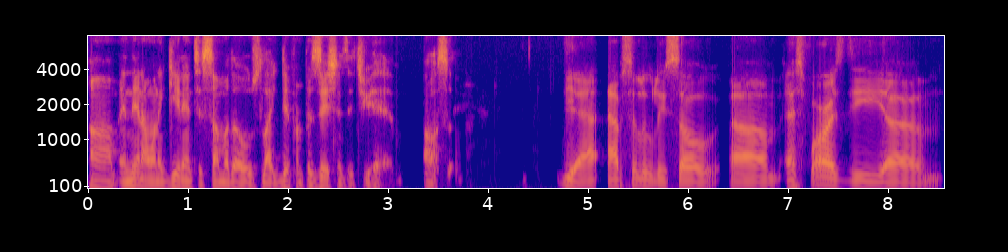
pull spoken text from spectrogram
um, and then i want to get into some of those like different positions that you have also yeah absolutely so um, as far as the um,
